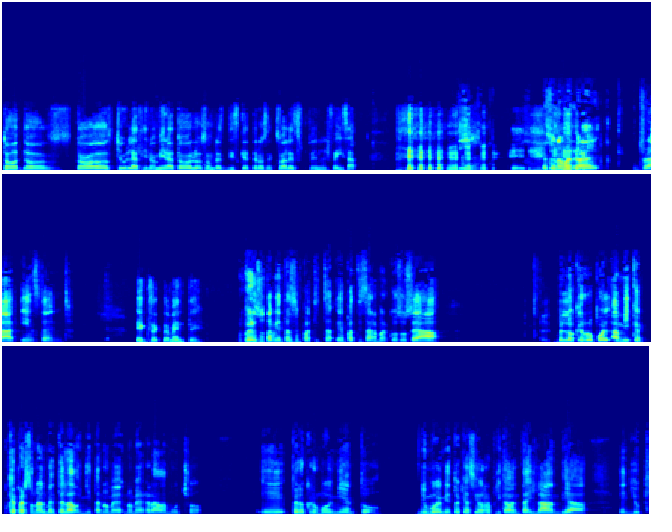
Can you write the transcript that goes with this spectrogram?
todos, todos chulas, y no mira a todos los hombres disque heterosexuales en el face up. Sí, es una manera de drag instant. Exactamente. Pero eso también te hace empatizar, Marcos. O sea, lo que RuPaul, a mí que, personalmente la doñita no me, no me agrada mucho, eh, pero creo un movimiento. Y un movimiento que ha sido replicado en Tailandia, en UK,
